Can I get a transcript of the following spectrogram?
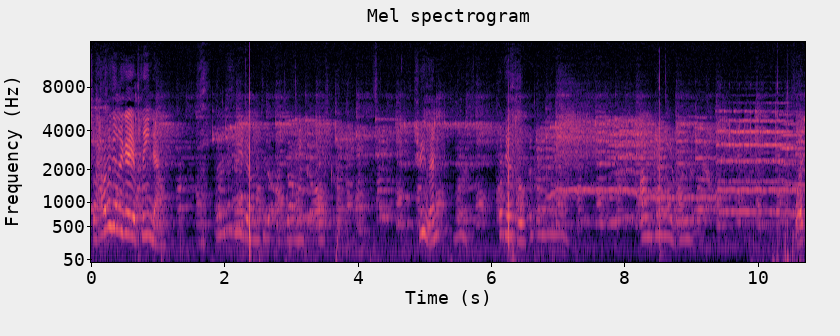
So how are we gonna get your plane down? Let's just read down to the Atomic Golf Should we run? Yeah. Okay, let's go. Okay. I'm getting a plane right now. What?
